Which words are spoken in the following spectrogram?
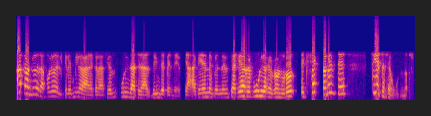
a cambio del apoyo del Kremlin a la declaración unilateral de independencia, aquella independencia, aquella república que nos duró exactamente siete segundos.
